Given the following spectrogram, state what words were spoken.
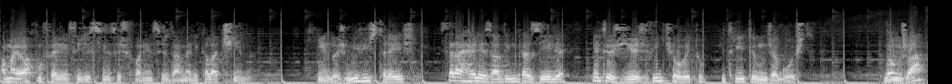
a maior conferência de ciências forenses da América Latina, que em 2023 será realizada em Brasília entre os dias 28 e 31 de agosto. Vamos lá?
